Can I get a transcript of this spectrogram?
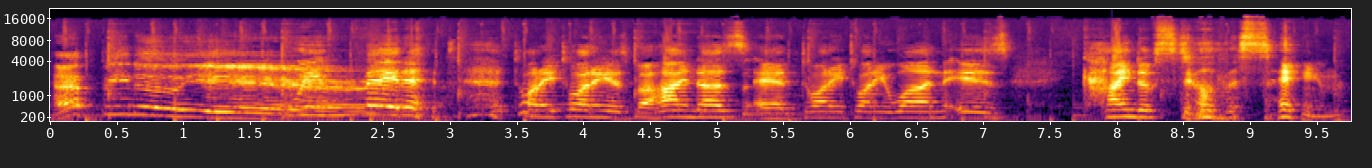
Happy New Year! We made it! 2020 is behind us, and 2021 is kind of still the same.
